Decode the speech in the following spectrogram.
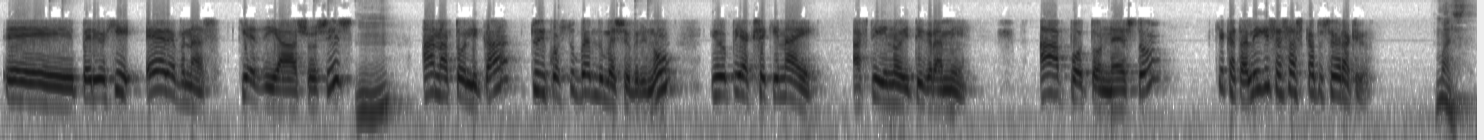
ε, περιοχή έρευνας και διάσωσης ανατολικά του 25ου Μεσημβρινού η οποία ξεκινάει αυτή η νοητή γραμμή από τον Έστω και καταλήγει σε εσάς κάτω στο Ηράκλειο. Μάλιστα.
